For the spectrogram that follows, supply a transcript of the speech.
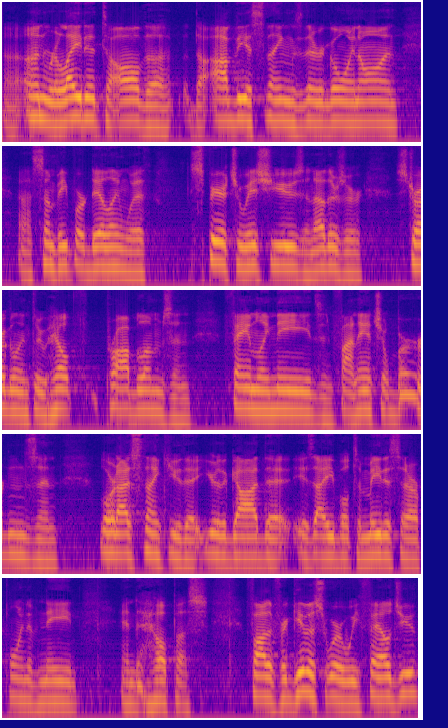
uh, unrelated to all the, the obvious things that are going on. Uh, some people are dealing with spiritual issues, and others are struggling through health problems and family needs and financial burdens. And Lord, I just thank you that you're the God that is able to meet us at our point of need and to help us. Father, forgive us where we failed you.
